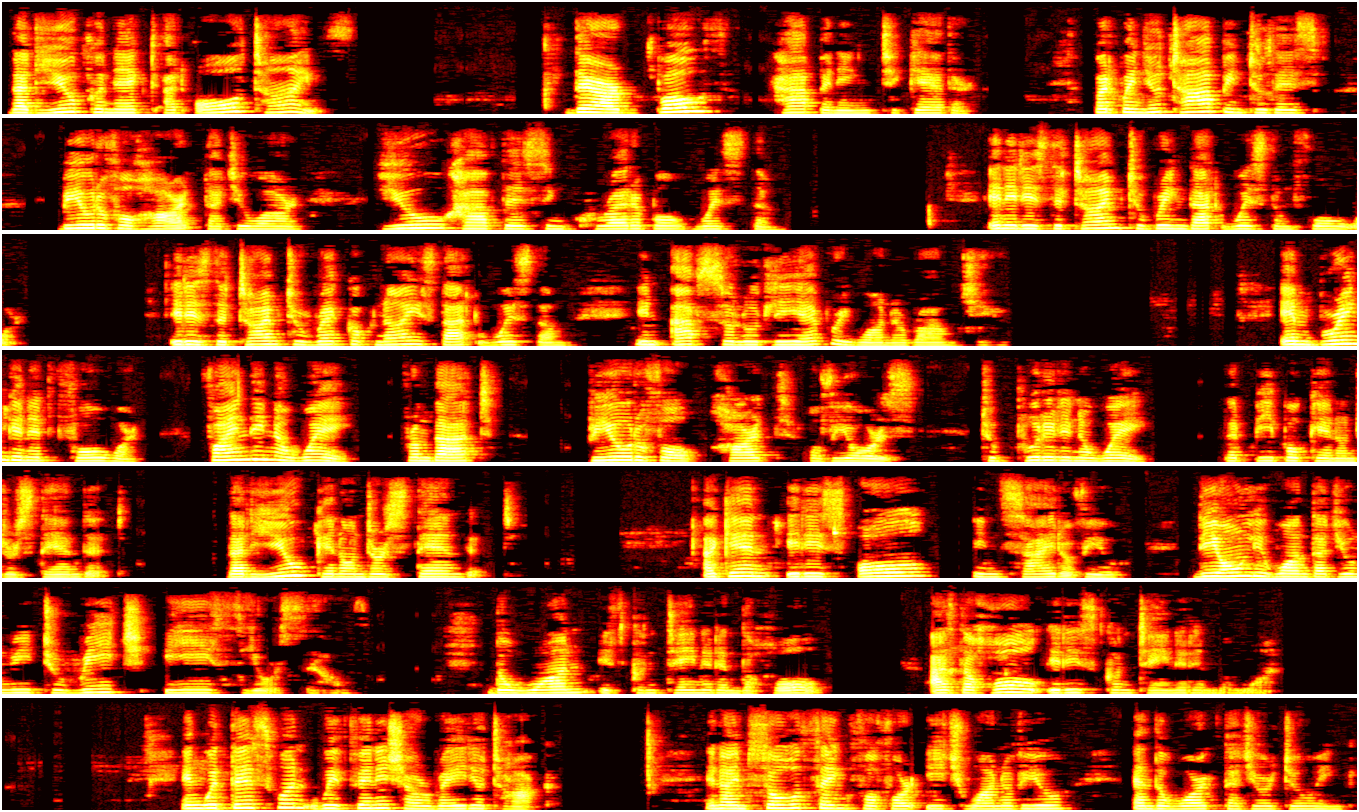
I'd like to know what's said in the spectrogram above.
that you connect at all times. They are both happening together. But when you tap into this beautiful heart that you are, you have this incredible wisdom. And it is the time to bring that wisdom forward. It is the time to recognize that wisdom in absolutely everyone around you. And bringing it forward, finding a way from that beautiful heart of yours to put it in a way that people can understand it that you can understand it. Again, it is all inside of you. The only one that you need to reach is yourself. The one is contained in the whole. As the whole, it is contained in the one. And with this one, we finish our radio talk. And I'm so thankful for each one of you and the work that you're doing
